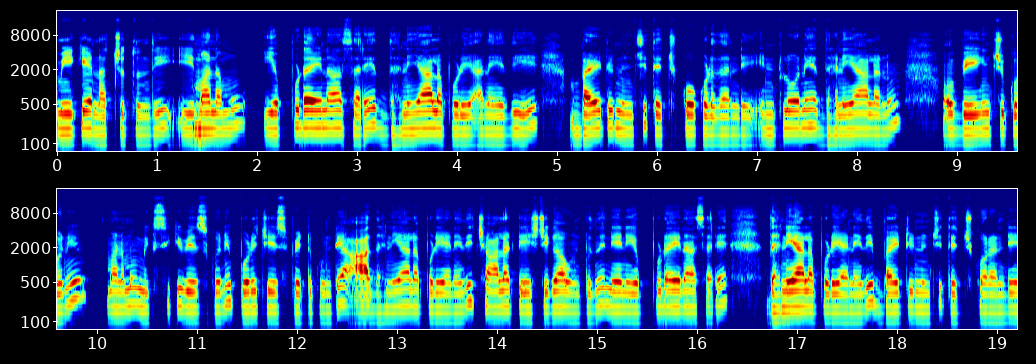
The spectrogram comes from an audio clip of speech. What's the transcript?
మీకే నచ్చుతుంది. ఈ మనము ఎప్పుడైనా సరే ధనియాల పొడి అనేది బయట నుంచి తెచ్చుకోకూడదండి. ఇంట్లోనే ధనియాలను వేయించుకొని మనము మిక్సీకి వేసుకొని పొడి చేసి పెట్టుకుంటే ఆ ధనియాల పొడి అనేది చాలా టేస్టీగా ఉంటుంది. నేను ఎప్పుడైనా సరే ధనియాల పొడి అనేది బయట నుంచి తెచ్చుకోనండి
